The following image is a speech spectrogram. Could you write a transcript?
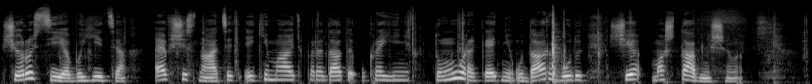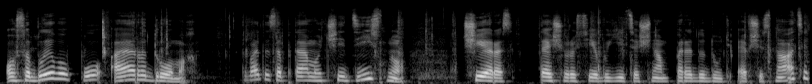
що Росія боїться F-16, які мають передати Україні, тому ракетні удари будуть ще масштабнішими, особливо по аеродромах. Давайте запитаємо, чи дійсно через те, що Росія боїться, що нам передадуть F-16,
